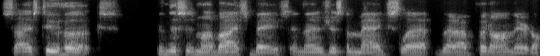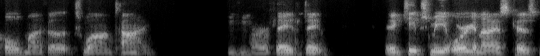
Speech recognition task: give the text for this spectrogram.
size two hooks, and this is my vice base, and that is just a mag slap that I put on there to hold my hooks while I'm tying. Mm-hmm. Perfect. They they it keeps me organized because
